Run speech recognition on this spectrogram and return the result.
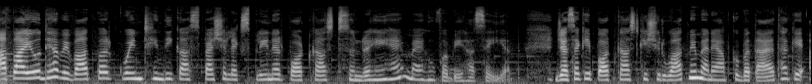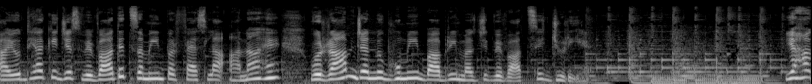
आप अयोध्या विवाद पर क्विंट हिंदी का स्पेशल एक्सप्लेनर पॉडकास्ट सुन रहे हैं। मैं हूँ फबीहा सैयद। जैसा कि पॉडकास्ट की शुरुआत में मैंने आपको बताया था कि अयोध्या की जिस विवादित ज़मीन पर फैसला आना है, वो राम जन्मभूमि बाबरी मस्जिद विवाद से जुड़ी है। यहाँ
